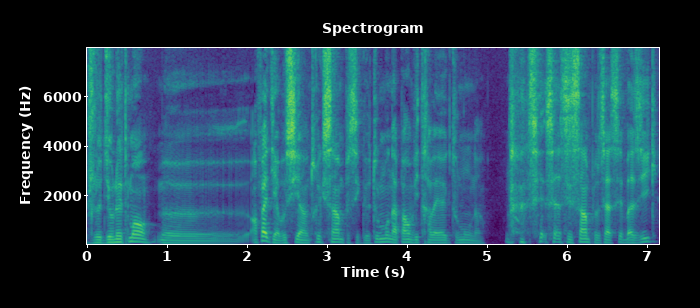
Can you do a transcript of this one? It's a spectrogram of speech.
Je le dis honnêtement. en fait, il y a aussi un truc simple, c'est que tout le monde n'a pas envie de travailler avec tout le monde. C'est assez simple, c'est assez basique,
